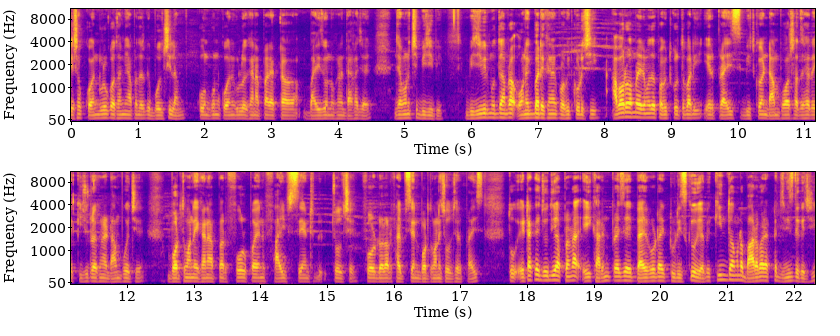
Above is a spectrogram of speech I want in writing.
যেসব কয়েনগুলোর কথা আমি আপনাদেরকে বলছিলাম, কোন কোন কয়েনগুলো এখানে আপনার একটা বাইজন ওখানে দেখা যায়। যেমন হচ্ছে বিজিবি বিজিবির মধ্যে আমরা অনেকবার এখানে প্রফিট করেছি, আবারও আমরা এর মধ্যে প্রফিট করতে পারি। এর প্রাইস বিটকয়েন ডাম্প হওয়ার সাথে সাথে কিছুটা এখানে ডাম্প হয়েছে। বর্তমানে এখানে আপনার ফোর পয়েন্ট ফাইভ সেন্ট চলছে ফোর ডলার ফাইভ সেন্ট বর্তমানে চলছে প্রাইস তো এটাকে যদি আপনারা এই কারেন্ট প্রাইসে বাই করাটা একটু রিস্কি হয়ে যাবে, কিন্তু আমরা বারবার একটা জিনিস দেখেছি,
